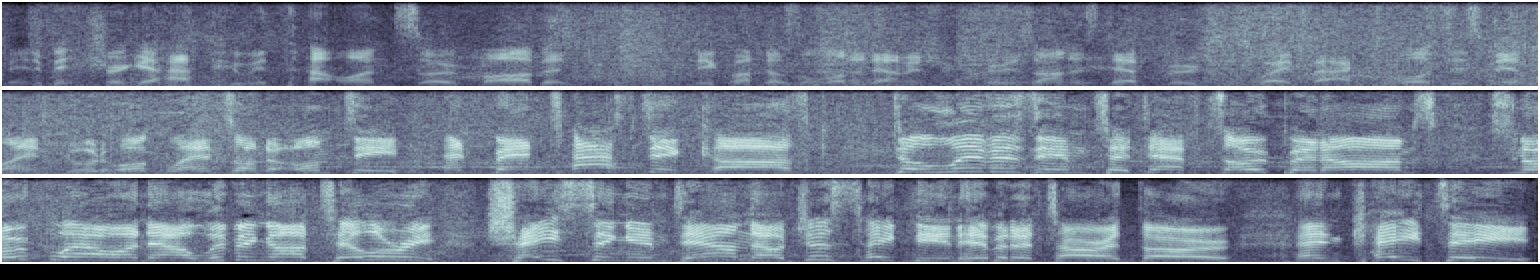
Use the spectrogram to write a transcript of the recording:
Been a bit trigger happy with that one so far, but Big One does a lot of damage from Kuzan as Deft moves his way back towards this mid lane. Good hook lands onto Umti, and fantastic cask delivers him to Deft's open arms. Snowflower now living artillery, chasing him down. They'll just take the inhibitor turret though, and KT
